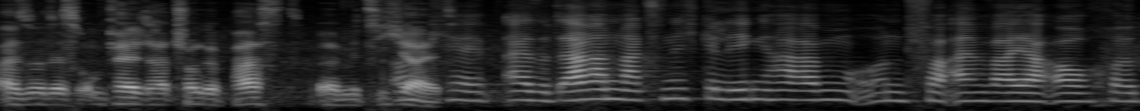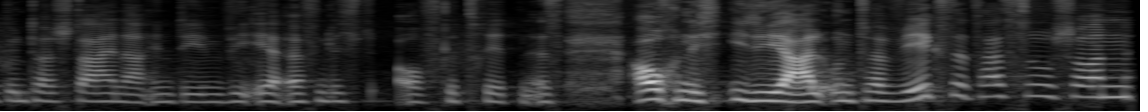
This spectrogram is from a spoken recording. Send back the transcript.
Also das Umfeld hat schon gepasst, äh, mit Sicherheit. Okay, also daran mag es nicht gelegen haben und vor allem war ja auch äh, Günther Steiner, in dem, wie er öffentlich aufgetreten ist, auch nicht ideal unterwegs. Jetzt hast du schon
